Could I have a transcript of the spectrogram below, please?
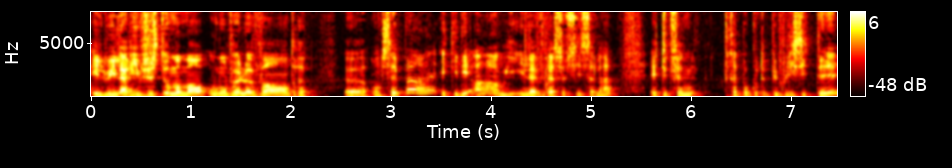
et lui, il arrive juste au moment où on veut le vendre. Euh, on ne sait pas. hein, et qui dit Ah oui, il est vrai ceci, cela. Et tu te fais une- très beaucoup de publicité.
